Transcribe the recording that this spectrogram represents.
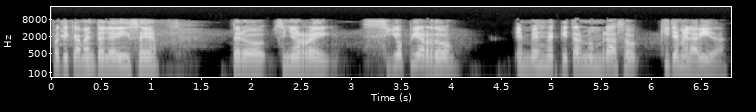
prácticamente le dice, pero señor rey, si yo pierdo, en vez de quitarme un brazo, quíteme la vida.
